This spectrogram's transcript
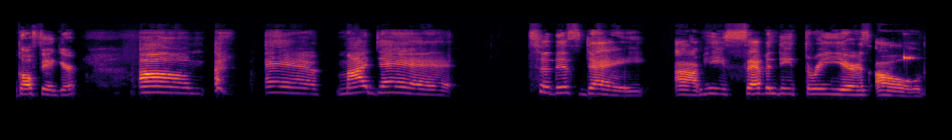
Go figure. Um, and my dad, to this day, um, he's 73 years old.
